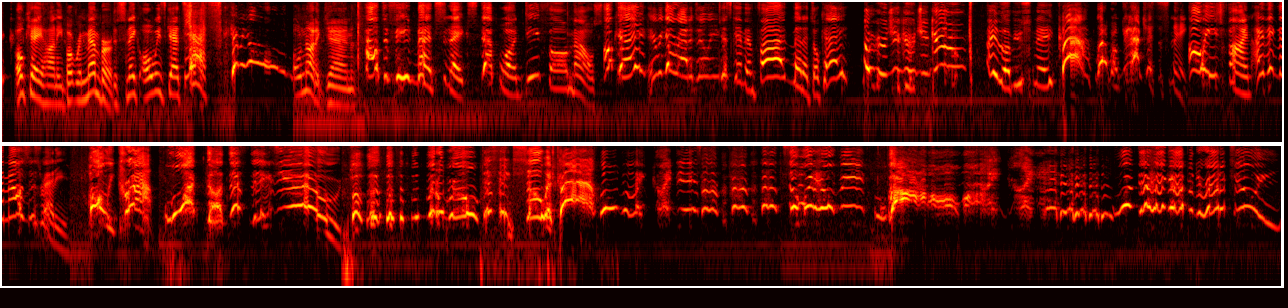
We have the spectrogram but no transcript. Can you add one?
snake. Okay, honey, but remember, the snake always gets... Yes! Here we go! Oh, not again. How to feed bed snake. Step one, dethaw mouse. Okay, here we go, Ratatouille. Just give him five minutes, okay? Goochie, goochie, goo. I love you, snake. Ah! Little bro, do not kiss the snake. Oh, he's fine. I think the mouse is ready. Holy crap! What the? This thing's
